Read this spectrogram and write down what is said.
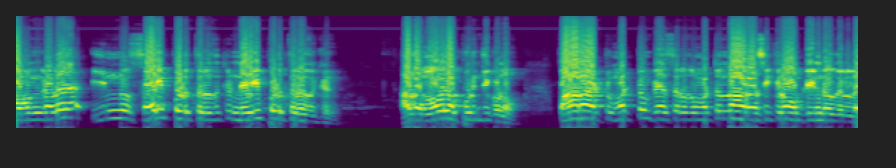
அவங்கள இன்னும் சரிப்படுத்துறதுக்கு நெறிப்படுத்துறதுக்கு. அதை முதல்ல புரிஞ்சுக்கணும். பாராட்டு மட்டும் பேசுறது மட்டும்தான் ரசிக்கிறோம் அப்படின்றது இல்ல.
